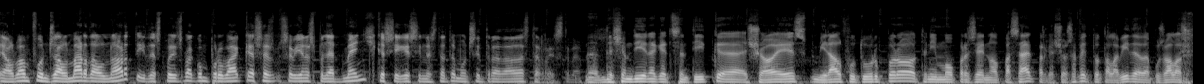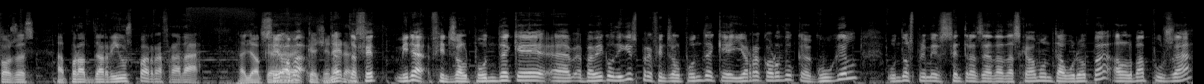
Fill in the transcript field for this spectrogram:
el van enfonsar al Mar del Nord i després va comprovar que s'ha- s'havien espatllat menys que si haguessin estat en un centre de dades terrestre. Eh, Deixa'm dir en aquest sentit que això és mirar el futur però tenir molt present el passat, perquè això s'ha fet tota la vida, de posar les coses a prop de rius per refredar allò que, que generes. De, de fet, mira, fins al punt de que... Eh, va bé que ho diguis, però fins al punt de que jo recordo que Google, un dels primers centres de dades que va muntar a Europa, el va posar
